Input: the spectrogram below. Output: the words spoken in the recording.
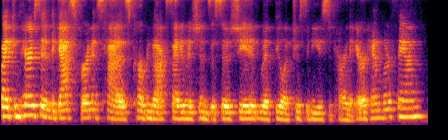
By comparison, the gas furnace has carbon dioxide emissions associated with the electricity used to power the air handler fan.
